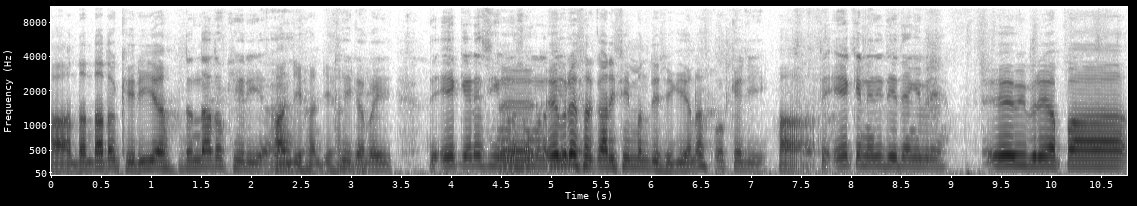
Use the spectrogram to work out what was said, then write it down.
ਹਾਂ ਦੰਦਾਂ ਤੋਂ ਖੀਰੀ ਆ। ਦੰਦਾਂ ਤੋਂ ਖੀਰੀ ਆ ਹੈਂ? ਹਾਂਜੀ ਹਾਂਜੀ ਹਾਂਜੀ। ਠੀਕ ਆ ਬਾਈ। ਤੇ ਇਹ ਕਿਹੜੇ ਸੀਮਨ ਸੁਮਨ ਇਹ ਵੀਰੇ ਸਰਕਾਰੀ ਸੀਮਨ ਦੀ ਸੀਗੀ ਹਨਾ? ਓਕੇ ਜੀ। ਹਾਂ। ਤੇ ਇਹ ਕਿੰਨੇ ਦੀ ਦੇ ਦਿਆਂਗੇ ਵੀਰੇ? ਇਹ ਵੀ ਵੀਰੇ ਆਪਾਂ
